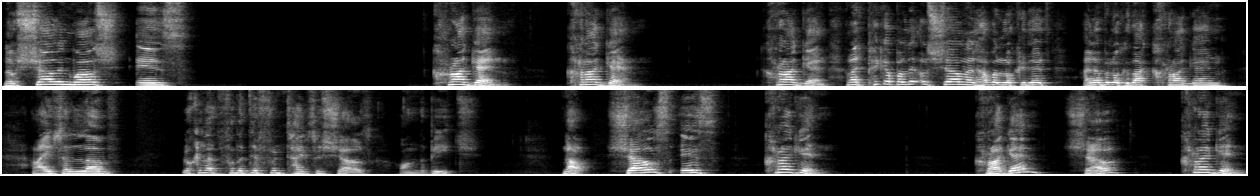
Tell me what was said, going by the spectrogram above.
Now shell in Welsh is cragen, cragen, cragen. And I'd pick up a little shell and I'd have a look at it. I'd have a look at that cragen and I used to love looking at for the different types of shells on the beach. Now, shells is cregyn. Cragen, shell, cregyn,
